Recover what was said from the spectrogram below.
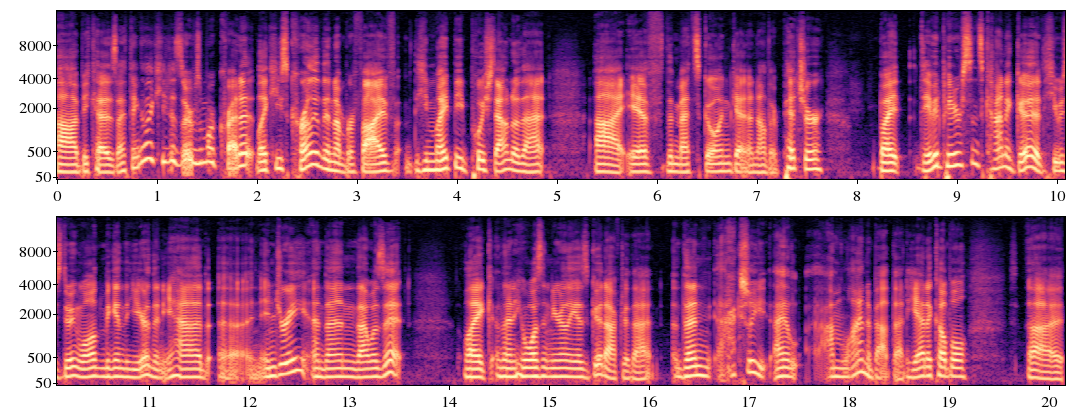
uh, because I think like he deserves more credit. Like he's currently the number five. He might be pushed out of that uh, if the Mets go and get another pitcher. But David Peterson's kind of good. He was doing well at the beginning of the year. Then he had uh, an injury, and then that was it. Like, and then he wasn't nearly as good after that. Then actually, I I'm lying about that. He had a couple uh,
